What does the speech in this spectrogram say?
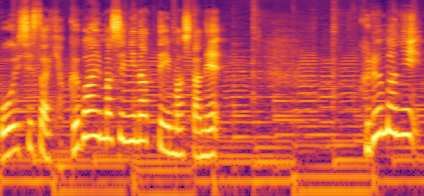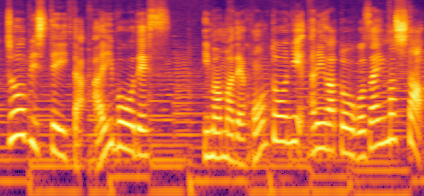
美味しさ100倍増しになっていましたね車に常備していた相棒です。今まで本当にありがとうございました。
